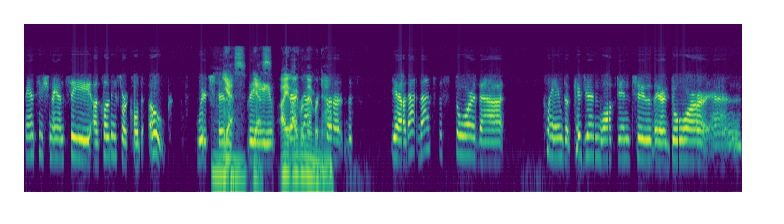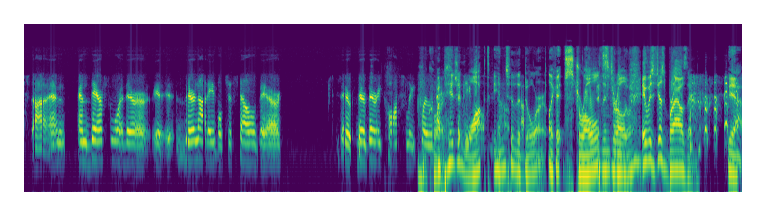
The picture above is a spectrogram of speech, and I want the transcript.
fancy schmancy uh, clothing store called Oak, which is Yes, the yes. I- I remember now. The, the, yeah, that that's the store that claimed a pigeon walked into their door and uh, and and therefore they're they're not able to sell their their their very costly clothing. A pigeon people. walked into the door, like it strolled into Strolled. the door. It was just browsing. Yeah,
